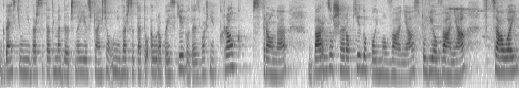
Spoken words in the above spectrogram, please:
Gdański Uniwersytet Medyczny jest częścią Uniwersytetu Europejskiego. To jest właśnie krok w stronę bardzo szerokiego pojmowania, studiowania w całej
